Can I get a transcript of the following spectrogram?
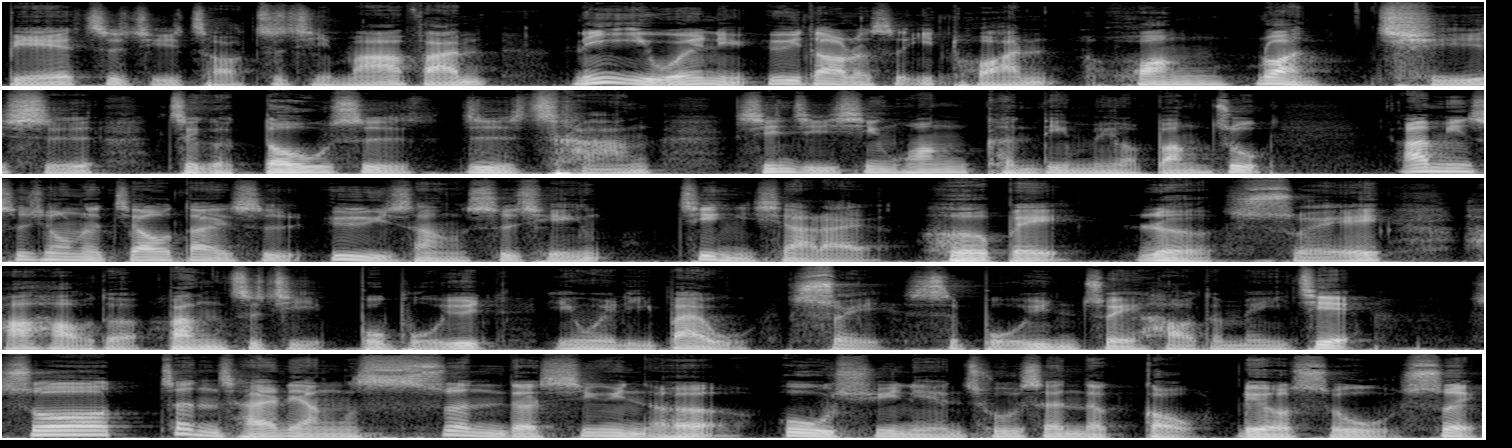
别自己找自己麻烦。你以为你遇到的是一团慌乱，其实这个都是日常，心急心慌肯定没有帮助。阿明师兄的交代是：遇上事情，静下来，喝杯热水，好好的帮自己补补运。因为礼拜五水是补运最好的媒介。说正财两顺的幸运儿，戊戌年出生的狗，六十五岁。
